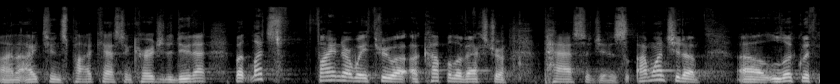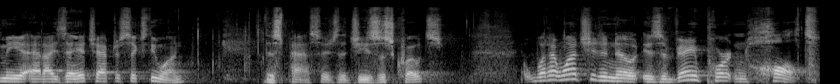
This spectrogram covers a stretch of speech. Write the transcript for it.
on iTunes podcast. I encourage you to do that. But let's find our way through a, a, couple of extra passages. I want you to uh, look with me at Isaiah chapter 61, this passage that Jesus quotes. What I want you to note is a very important halt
